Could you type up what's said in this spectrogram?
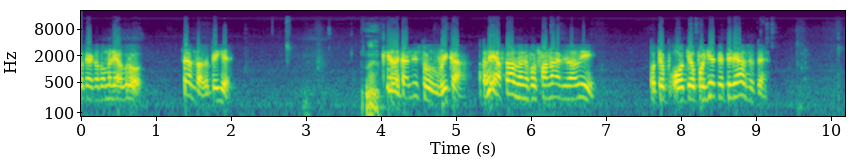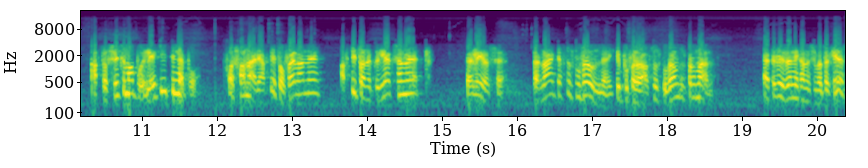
12 εκατομμύρια ευρώ. Θέλτα δεν πήγε. Ναι. Και είναι καλή στο Δουβίκα; Δηλαδή αυτά δεν είναι φως φανάρι δηλαδή. Ότι, ότι ο Πογέτη επηρεάζεται. Από το σύστημα που ελέγχει την ΕΠΟ. Φως φανάρι. Αυτοί το φέρανε, αυτοί τον επιλέξανε, τελείωσε. Περνάνε και αυτούς που θέλουν. Εκεί που θέλουν, αυτούς που θέλουν τους περνάνε. Επειδή δεν είχαν συμμετοχές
